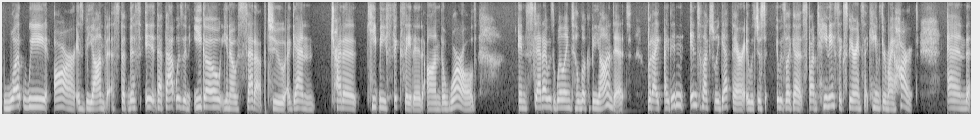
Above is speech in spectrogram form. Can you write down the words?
what we are is beyond this that this is, that that was an ego you know setup to again try to keep me fixated on the world. Instead, I was willing to look beyond it, but I, I didn't intellectually get there. It was just, it was like a spontaneous experience that came through my heart. And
